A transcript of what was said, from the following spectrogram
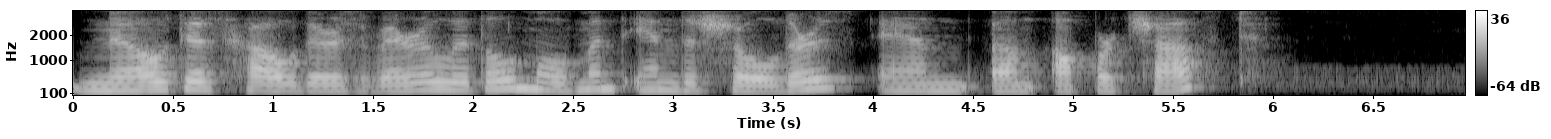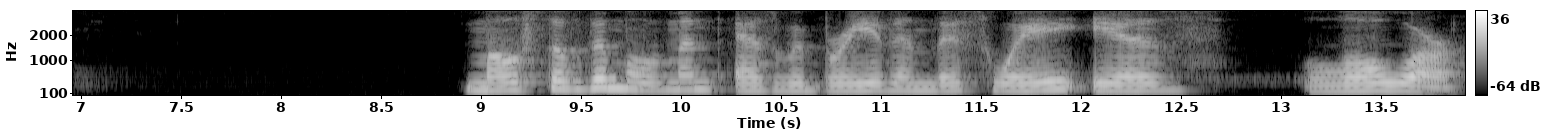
Notice how there's very little movement in the shoulders and um, upper chest. Most of the movement as we breathe in this way is lower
